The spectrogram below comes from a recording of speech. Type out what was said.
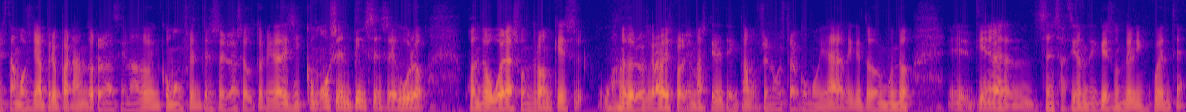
estamos ya preparando relacionado en cómo enfrentarse a las autoridades y cómo sentirse seguro cuando huelas un dron, que es uno de los graves problemas que detectamos en nuestra comunidad, de que todo el mundo eh, tiene la sensación de que es un delincuente.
